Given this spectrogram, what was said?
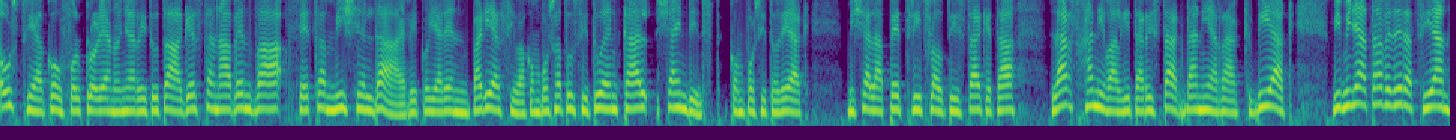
Austriako folklorean oinarrituta gestan abend ba Feta Michel da herrikoiaren variazioa konposatu zituen Karl Scheindinst kompositoreak, Michela Petri flautistak eta Lars Hannibal gitarristak Daniarrak biak 2000 eta bederatzean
